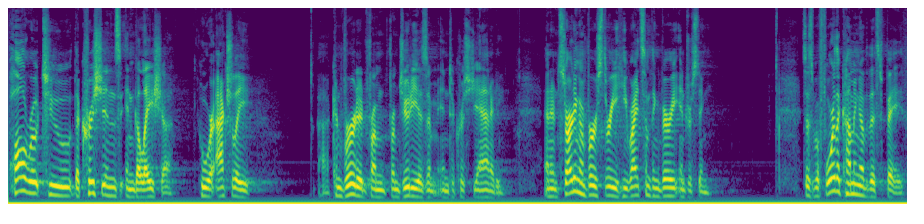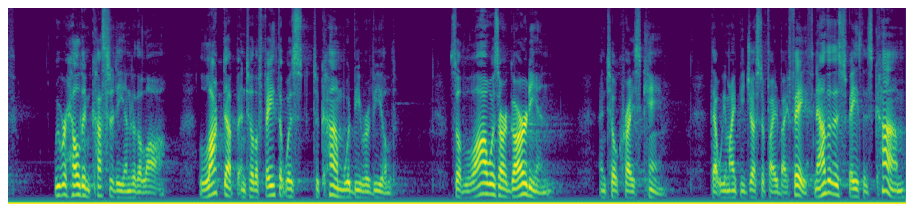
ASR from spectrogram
Paul wrote to the Christians in Galatia who were actually uh, converted from, from Judaism into Christianity. And in starting in verse 3, he writes something very interesting. It says, Before the coming of this faith, we were held in custody under the law, locked up until the faith that was to come would be revealed. So the law was our guardian until Christ came, that we might be justified by faith. Now that this faith has come,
